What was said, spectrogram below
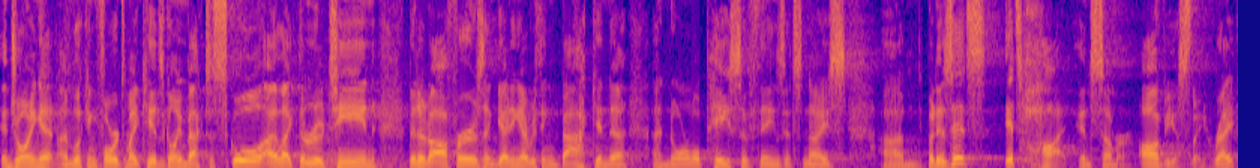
enjoying it. I'm looking forward to my kids going back to school. I like the routine that it offers and getting everything back into a normal pace of things. It's nice. Um, but is it's it's hot in summer, obviously, right?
